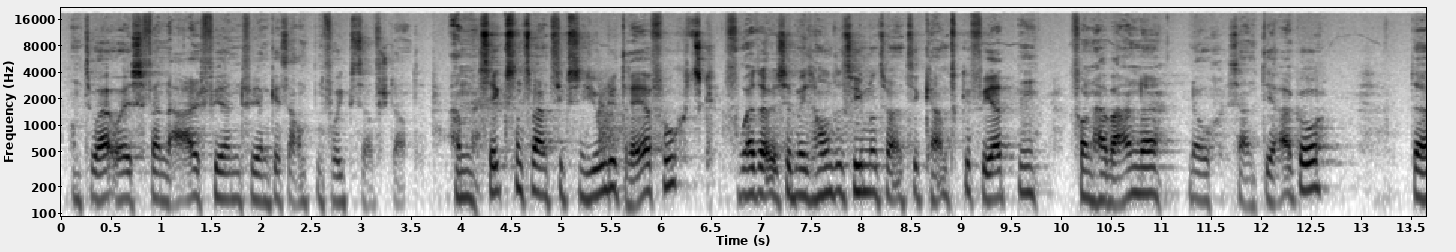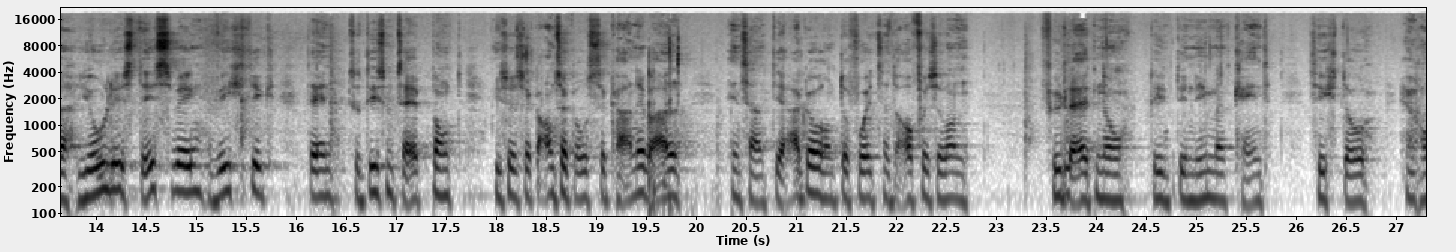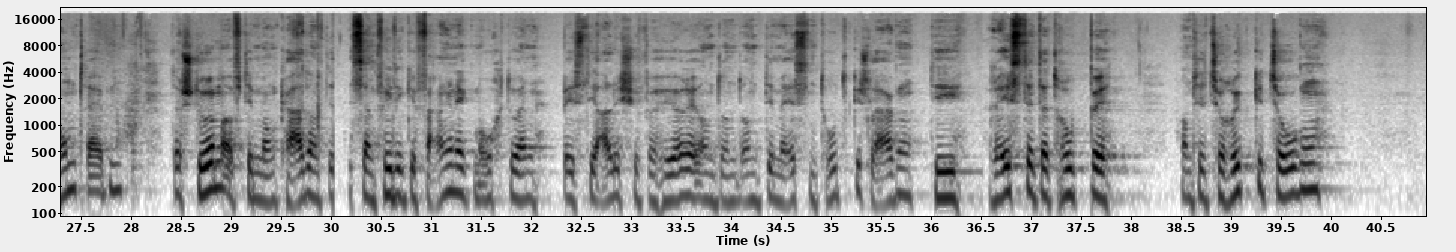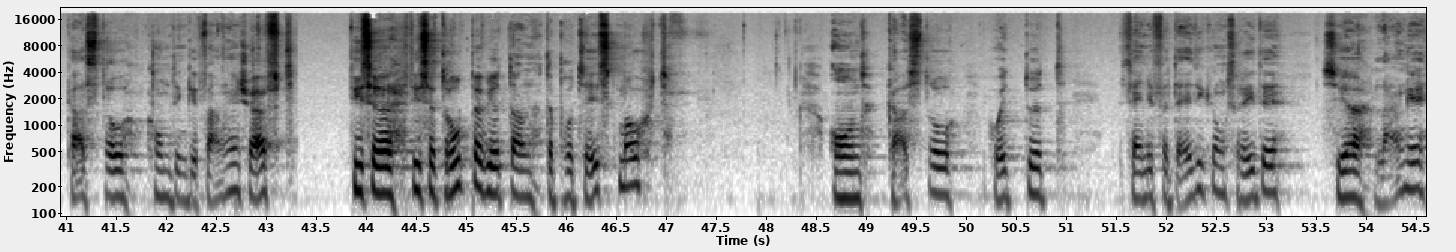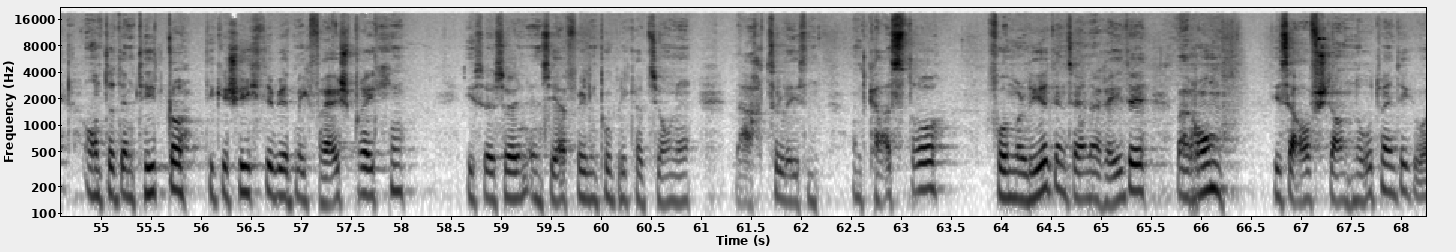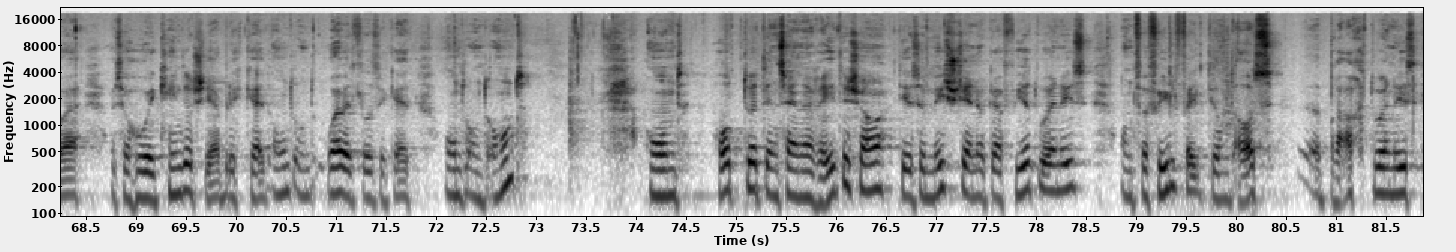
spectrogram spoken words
und zwar als Fanal für einen, für einen gesamten Volksaufstand. Am 26. Juli 1953 fährt er also mit 127 Kampfgefährten von Havanna nach Santiago. Der Juli ist deswegen wichtig, denn zu diesem Zeitpunkt ist es ein ganz großer Karneval in Santiago und da fällt es nicht auf, also wenn viele Leute noch, die, die niemand kennt, sich da herumtreiben. Der Sturm auf die Moncada, und es sind viele Gefangene gemacht worden, bestialische Verhöre und, und, und die meisten totgeschlagen. Die Reste der Truppe haben sie zurückgezogen. Castro kommt in Gefangenschaft. Dieser, dieser Truppe wird dann der Prozess gemacht und Castro hält dort seine Verteidigungsrede sehr lange unter dem Titel Die Geschichte wird mich freisprechen, ist also in, in sehr vielen Publikationen nachzulesen. Und Castro formuliert in seiner Rede, warum dieser Aufstand notwendig war, also hohe Kindersterblichkeit und, und Arbeitslosigkeit und, und, und. Und hat dort in seiner Rede schon, die also misstenografiert worden ist und vervielfältigt und ausgebracht worden ist,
